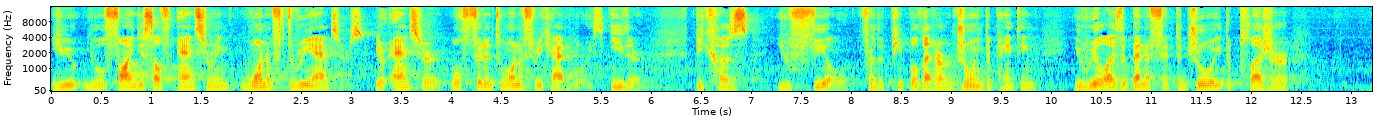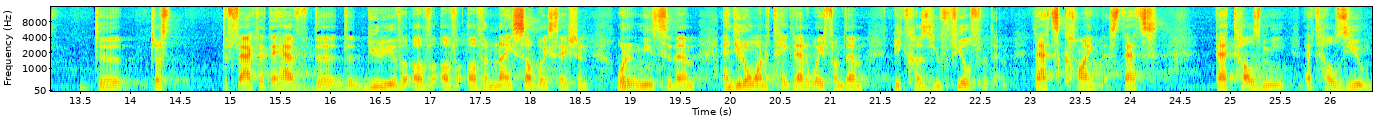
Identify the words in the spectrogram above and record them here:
You, you will find yourself answering one of three answers. Your answer will fit into one of three categories. Either because you feel for the people that are enjoying the painting, you realize the benefit, the joy, the pleasure, the just the fact that they have the, the beauty of, of, of, of, a nice subway station, what it means to them, and you don't want to take that away from them because you feel for them. That's kindness. That's, that tells me, that tells you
